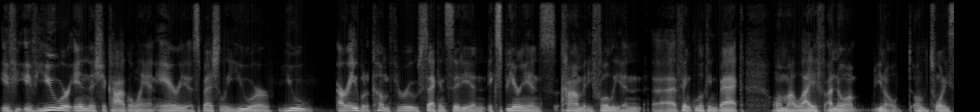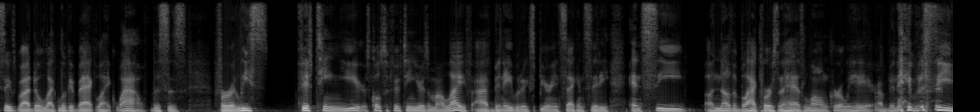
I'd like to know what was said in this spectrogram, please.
If if you were in the Chicagoland area, especially, you are you are able to come through Second City and experience comedy fully. And uh, I think looking back on my life, I know I'm you know only 26, but I do like looking back like wow, this is for at least 15 years, close to 15 years of my life, I've been able to experience Second City and see another black person that has long curly hair. I've been able to see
